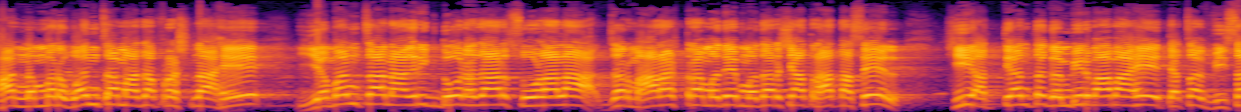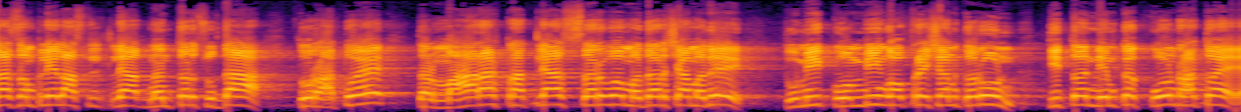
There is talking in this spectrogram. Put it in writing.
हा नंबर वनचा माझा प्रश्न आहे. यमनचा नागरिक दोन हजार सोळाला जर महाराष्ट्रामध्ये मदरशात राहत असेल ही अत्यंत गंभीर बाब आहे. त्याचा विसा संपलेला असल्यानंतर सुद्धा तो राहतोय. तर महाराष्ट्रातल्या सर्व मदरशामध्ये तुम्ही कोम्बिंग ऑपरेशन करून तिथं नेमकं कोण राहतोय?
